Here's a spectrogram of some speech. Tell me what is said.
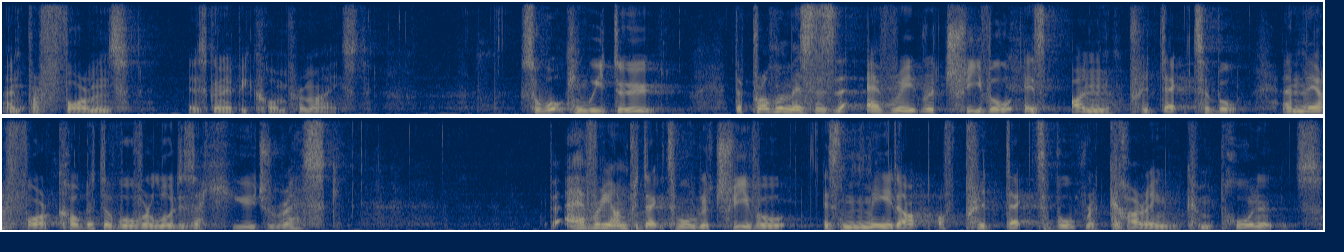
and performance is going to be compromised. So, what can we do? The problem is, is that every retrieval is unpredictable, and therefore cognitive overload is a huge risk. But every unpredictable retrieval is made up of predictable recurring components.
